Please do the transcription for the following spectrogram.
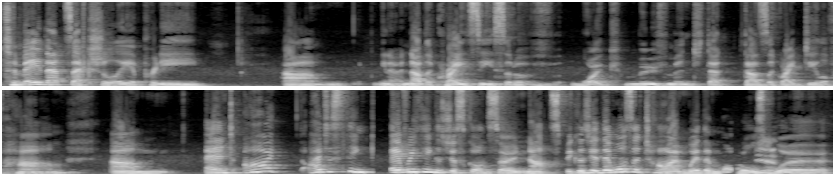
to me, that's actually a pretty, um, you know, another crazy sort of woke movement that does a great deal of harm. Um, and I I just think everything has just gone so nuts because yeah, there was a time where the models Yeah. were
